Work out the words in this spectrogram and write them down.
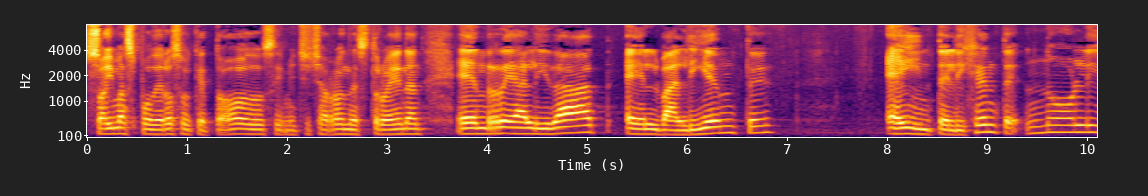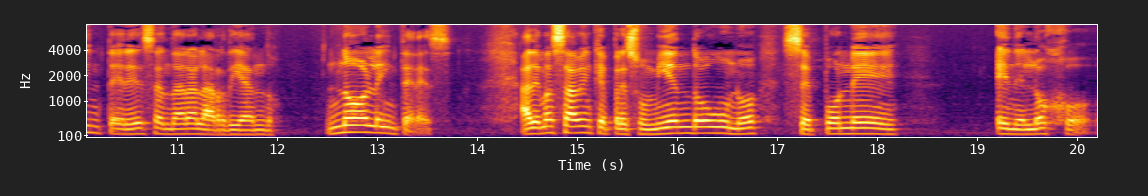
soy más poderoso que todos y mis chicharrones truenan. En realidad, el valiente e inteligente no le interesa andar alardeando, no le interesa. Además saben que presumiendo uno se pone en el ojo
